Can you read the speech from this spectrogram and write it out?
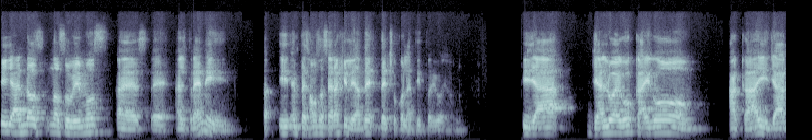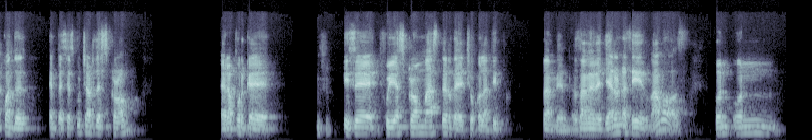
Y ya nos, nos subimos este, al tren y y empezamos a hacer agilidad de, de chocolatito, digo. Y ya, ya luego caigo acá y ya cuando empecé a escuchar de Scrum, era porque hice, fui Scrum Master de chocolatito también. O sea, me metieron así, vamos, un, un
